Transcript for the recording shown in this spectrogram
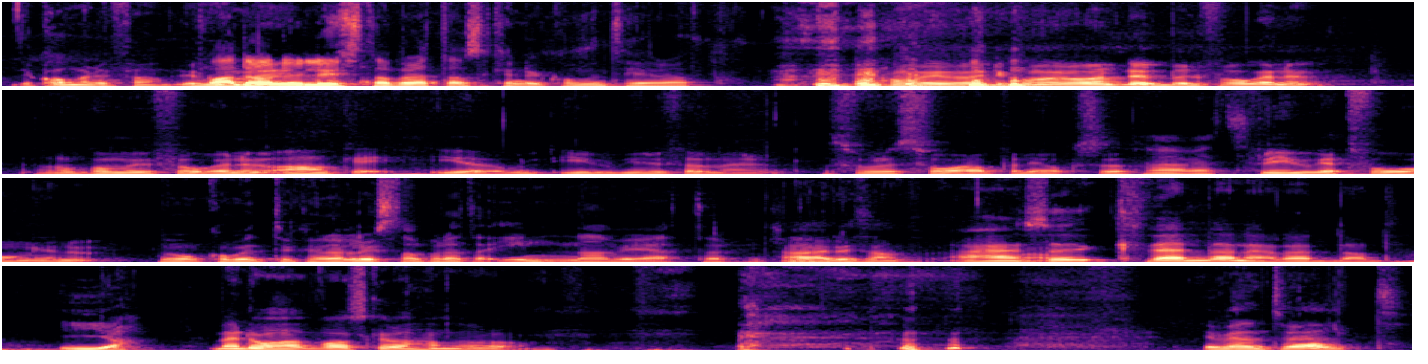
det kommer det fram. Madde, om du lyssnar på detta så kan du kommentera. Det kommer, det kommer vara en dubbelfråga nu. De kommer ju fråga nu, ah, okej, ljög- ljuger du för mig nu? Så får du svara på det också. Jag vet. Så du ljuga två gånger nu. Men hon kommer inte kunna lyssna på detta innan vi äter. ikväll. Nej, det är sant. Nej, så kvällen är räddad. Ja. Men då, vad ska du handla då? Eventuellt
